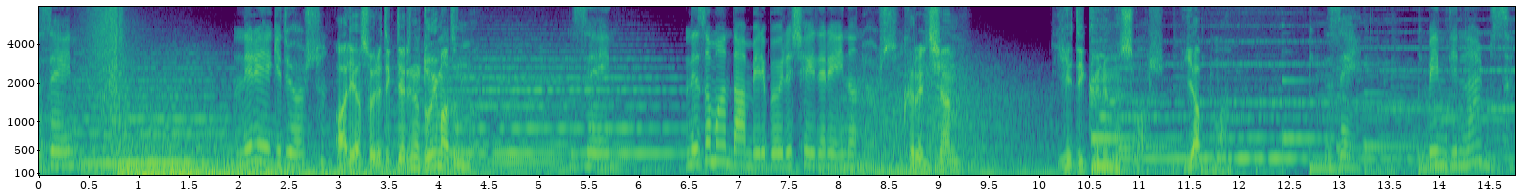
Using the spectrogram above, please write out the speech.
Zeyn, nereye gidiyorsun? Alya söylediklerini duymadın mı? Zeyn, ne zamandan beri böyle şeylere inanıyorsun? Kraliçem, yedi günümüz var. Yapma. Zeyn, beni dinler misin?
